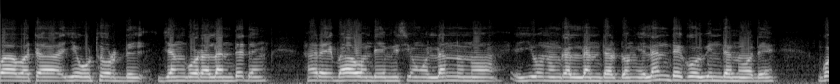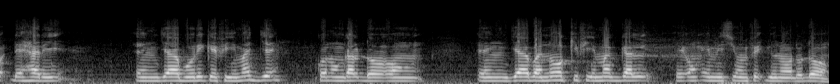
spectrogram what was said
wawata yewtorde janggora lande ɗen haray ɓawo nde émission on lannuno e yiwnongal landal ɗon e landego windanoɗe goɗɗe hari en jaaborike fi majje kono ngal ɗo on en jaabanoki fi maggal e on émission feƴƴunoɗo ɗo.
